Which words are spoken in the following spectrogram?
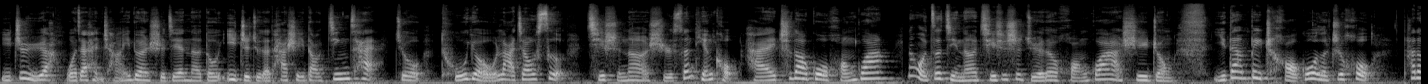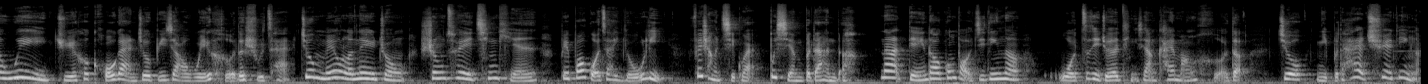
以至于啊，我在很长一段时间呢，都一直觉得它是一道京菜，就涂有辣椒色，其实呢是酸甜口。还吃到过黄瓜。那我自己呢，其实是觉得黄瓜啊是一种，一旦被炒过了之后。它的味觉和口感就比较违和的蔬菜，就没有了那种生脆清甜，被包裹在油里，非常奇怪，不咸不淡的。那点一道宫保鸡丁呢？我自己觉得挺像开盲盒的，就你不太确定啊，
